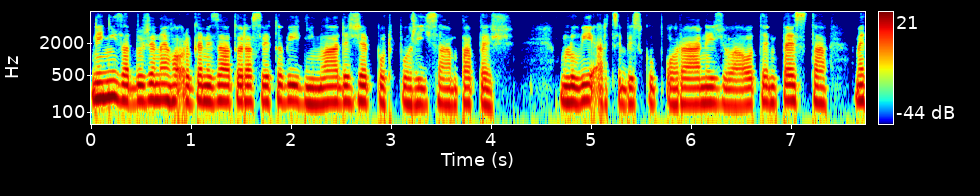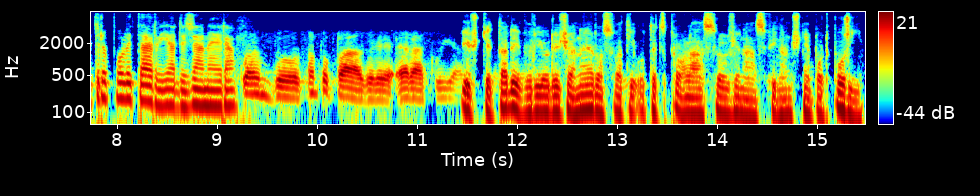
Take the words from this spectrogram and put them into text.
Nyní zadluženého organizátora Světových dní mládeže podpoří sám papež mluví arcibiskup Orány Joao Tempesta, metropolita Rio de Janeiro. Ještě tady v Rio de Janeiro svatý otec prohlásil, že nás finančně podpoří.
